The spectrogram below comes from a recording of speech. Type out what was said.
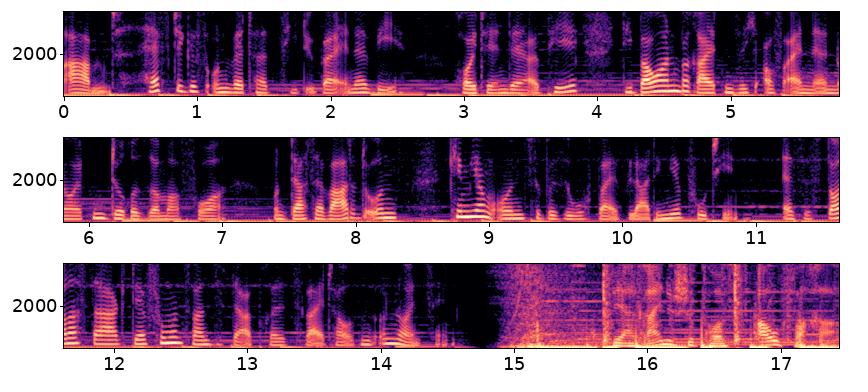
Abend. Heftiges Unwetter zieht über NRW. Heute in der RP, die Bauern bereiten sich auf einen erneuten Dürresommer vor. Und das erwartet uns Kim Jong-un zu Besuch bei Wladimir Putin. Es ist Donnerstag, der 25. April 2019. Der Rheinische Post Aufwacher.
